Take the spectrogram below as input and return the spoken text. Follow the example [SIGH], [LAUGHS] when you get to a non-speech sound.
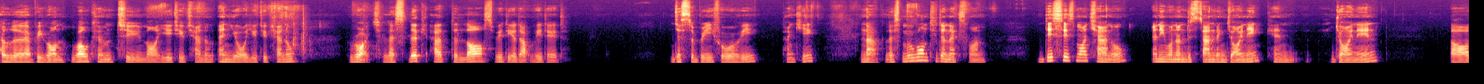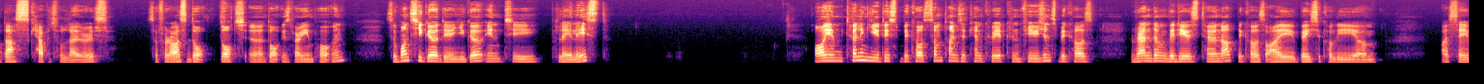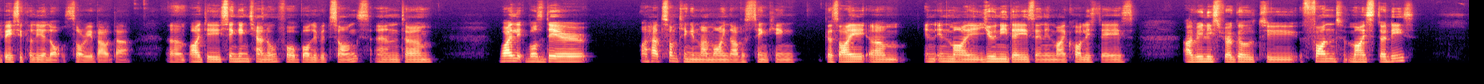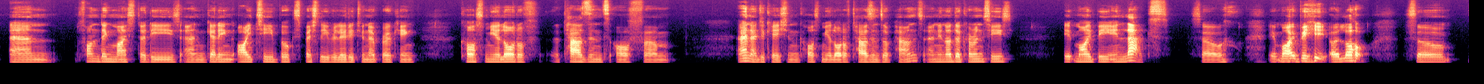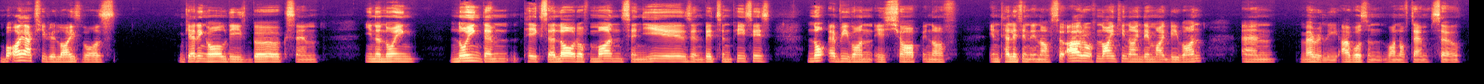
Hello everyone, welcome to my YouTube channel and your YouTube channel. Right, let's look at the last video that we did. Just a brief overview, thank you. Now, let's move on to the next one. This is my channel. Anyone understanding joining can join in. Uh, that's capital letters. So for us, dot, dot, uh, dot is very important. So once you go there, you go into playlist I am telling you this because sometimes it can create confusions because random videos turn up because I basically um I say basically a lot. Sorry about that. Um, I do singing channel for Bollywood songs and um, while it was there I had something in my mind I was thinking because I um in in my uni days and in my college days I really struggled to fund my studies and funding my studies and getting IT books, especially related to networking, cost me a lot of uh, thousands of, um, and education cost me a lot of thousands of pounds. And in other currencies, it might be in lakhs. So [LAUGHS] it might be a lot. So what I actually realized was getting all these books and, you know, knowing knowing them takes a lot of months and years and bits and pieces not everyone is sharp enough, intelligent enough. So out of 99, there might be one. And merrily, I wasn't one of them. So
